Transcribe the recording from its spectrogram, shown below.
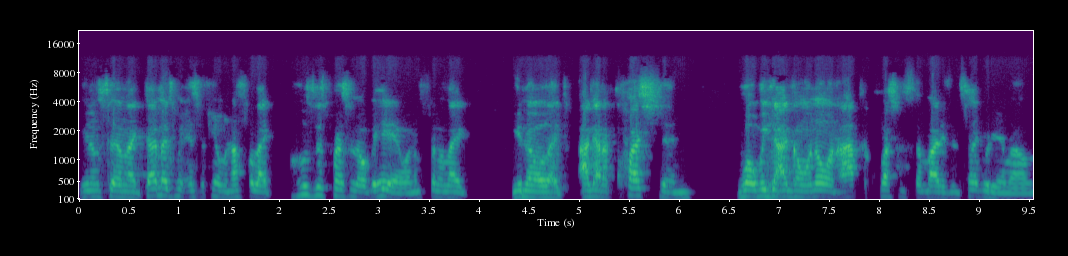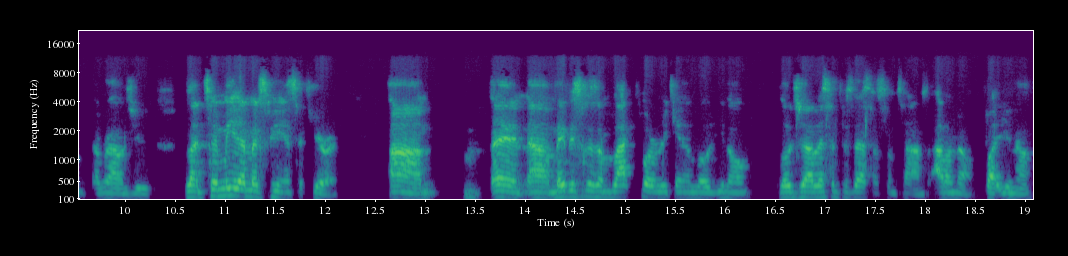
You know what I'm saying? Like that makes me insecure when I feel like who's this person over here? When I'm feeling like, you know, like I gotta question what we got going on. I have to question somebody's integrity around around you. Like to me, that makes me insecure. Um, and uh, maybe it's because I'm black, Puerto Rican, and a little, you know, a little jealous and possessive sometimes. I don't know, but you know,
